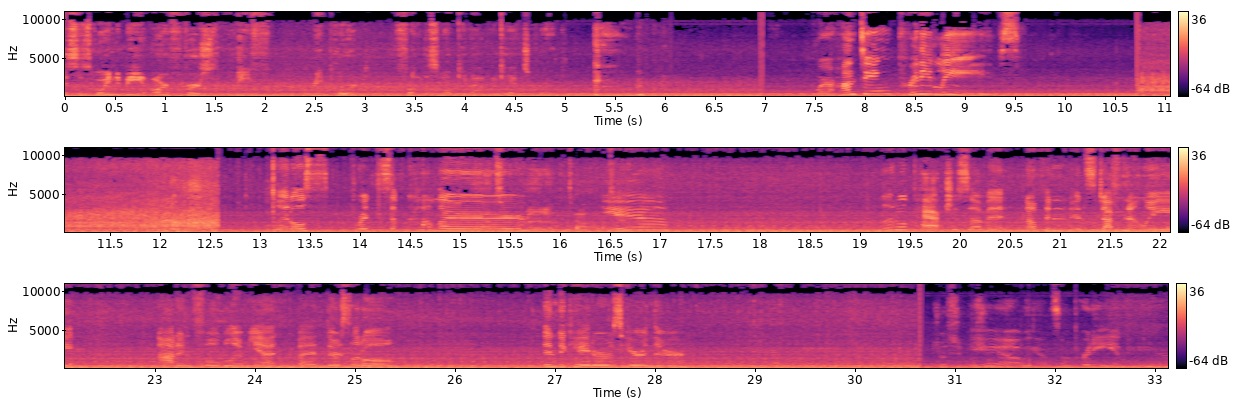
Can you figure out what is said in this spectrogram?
This is going to be our first leaf report from the Smoky Mountain Katz Krew. We're hunting pretty leaves. Little spritz of color. Yeah. Little patches of it. Nothing, it's definitely not in full bloom yet, but there's little indicators here and there. Yeah, we got some pretty up here.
